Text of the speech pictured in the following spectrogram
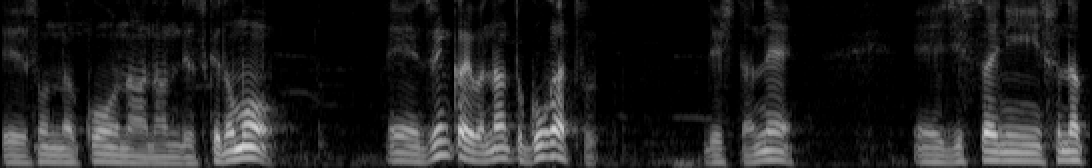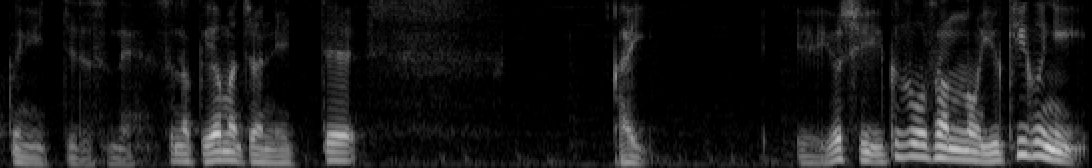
えー、そんなコーナーなんですけども、え、前回はなんと5月でしたね、え、実際にスナックに行ってですねスナック山ちゃんに行ってはい吉幾三さんの「雪国」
